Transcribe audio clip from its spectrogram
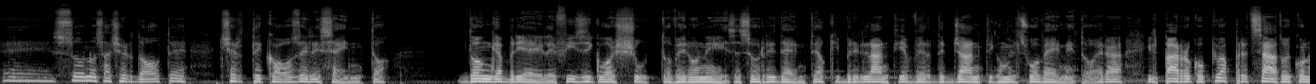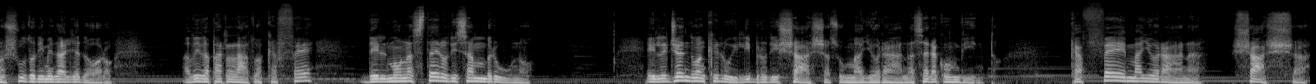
eh, sono sacerdote, certe cose le sento. Don Gabriele, fisico asciutto, veronese, sorridente, occhi brillanti e verdeggianti come il suo Veneto, era il parroco più apprezzato e conosciuto di medaglia d'oro. Aveva parlato a caffè del monastero di San Bruno e leggendo anche lui il libro di Sciascia su Majorana s'era convinto. Caffè e Majorana, Sciascia,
